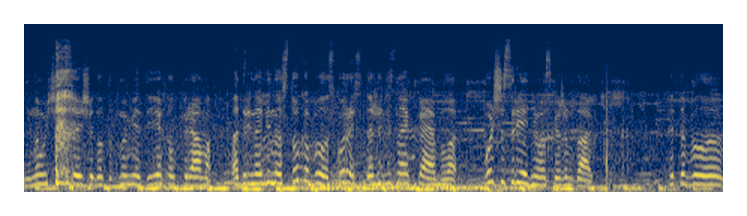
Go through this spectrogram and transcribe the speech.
не научился еще на тот момент, и ехал прямо. Адреналина столько было, скорость даже не знаю какая была, больше среднего, скажем так. Это было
